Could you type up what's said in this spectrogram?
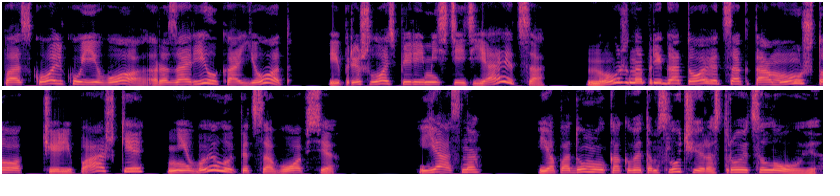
«Поскольку его разорил койот, и пришлось переместить яйца, нужно приготовиться к тому, что черепашки не вылупятся вовсе. Ясно. Я подумал, как в этом случае расстроится Лоуви.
